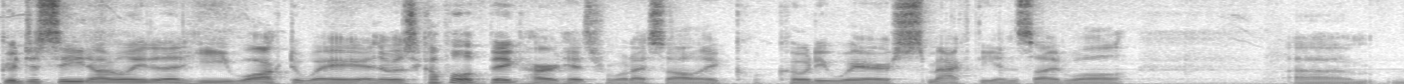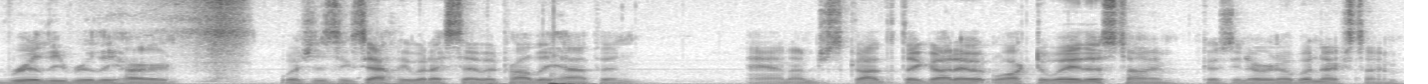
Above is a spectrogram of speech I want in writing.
good to see not only that he walked away and there was a couple of big hard hits from what I saw. Like Cody Ware smacked the inside wall, um, really really hard, which is exactly what I said would probably happen. And I'm just glad that they got out and walked away this time because you never know about next time.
